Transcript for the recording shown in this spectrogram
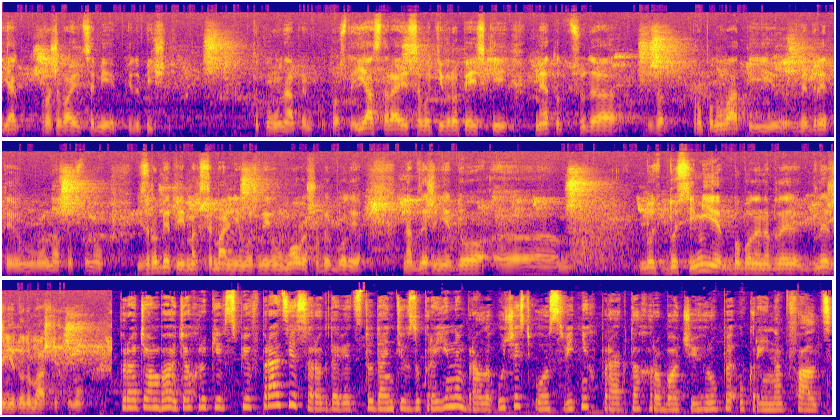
як проживають самі підопічні в такому напрямку. Просто і я стараюся от європейський метод сюди запропонувати і внедрити у нашу установу і зробити максимальні можливі умови, щоб були наближені до. Е, до, до сім'ї, бо були наближені до домашніх умов. Протягом багатьох років співпраці 49 студентів з України брали участь у освітніх проектах робочої групи Україна Пфальц.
